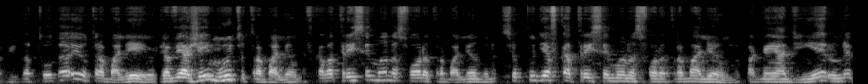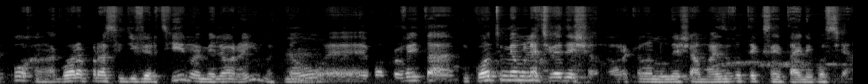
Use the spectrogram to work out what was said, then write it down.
A vida toda eu trabalhei, eu já viajei muito trabalhando. Eu ficava três semanas fora trabalhando, né? Se eu podia ficar três semanas fora trabalhando para ganhar dinheiro, né? Porra, agora para se divertir não é melhor ainda? Então, uhum. é, vou aproveitar enquanto minha mulher estiver deixando. Na hora que ela não deixar mais, eu vou ter que sentar e negociar.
